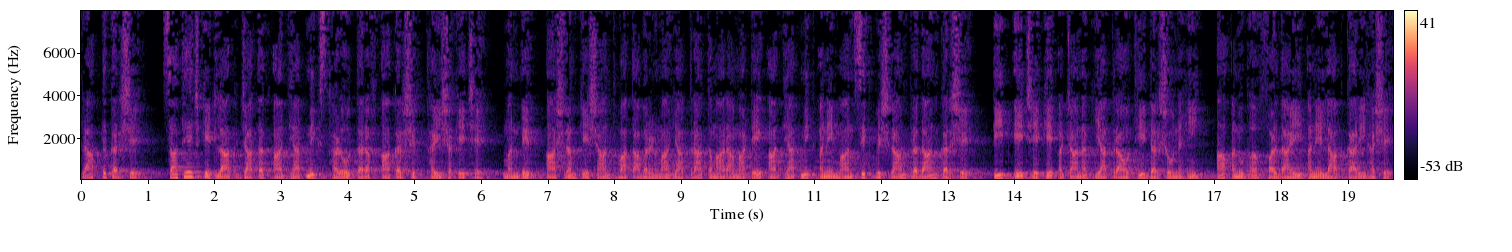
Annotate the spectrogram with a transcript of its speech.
પ્રાપ્ત કરશે. સાથે જ કેટલાક જાતક આધ્યાત્મિક સ્થળો તરફ આકર્ષિત થઈ શકે છે. મંદિર, આશ્રમ કે શાંત વાતાવરણમાં યાત્રા તમારા માટે આધ્યાત્મિક અને માનસિક વિશ્રામ પ્રદાન કરશે. ટીપ એ છે કે અચાનક યાત્રાઓથી ડરશો નહીં, આ અનુભવ ફળદાયી અને લાભકારી હશે.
